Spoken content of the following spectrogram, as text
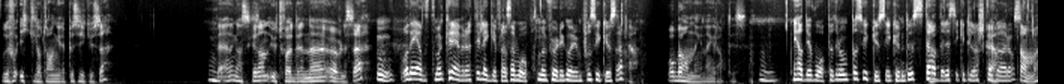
og du får ikke lov til å angrepe sykehuset. Mm. Det er en ganske sånn utfordrende øvelse. Mm. Og det eneste man krever, er at de legger fra seg våpnene før de går inn på sykehuset. Ja. Og behandlingen er gratis. Mm. Vi hadde jo våpenrom på sykehuset i Kundus. Det hadde dere sikkert i Lars Gardar òg. Ja, samme.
